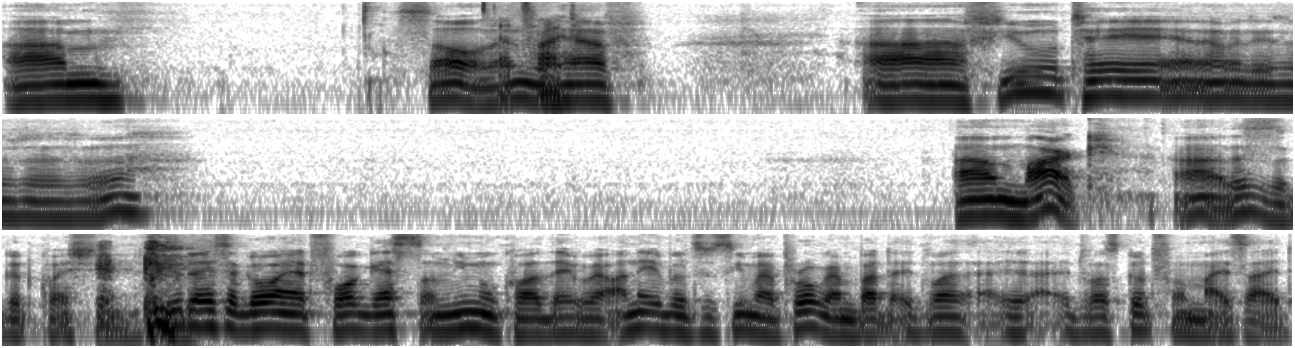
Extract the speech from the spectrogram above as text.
Um, so then That's we right. have a few. Um, Mark, ah, this is a good question. a few days ago, I had four guests on MimoCall. They were unable to see my program, but it was it was good from my side.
